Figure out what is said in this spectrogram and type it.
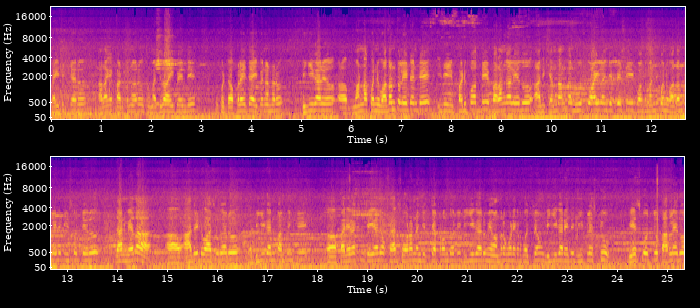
సైట్ ఇచ్చారు అలాగే కడుతున్నారు ఇప్పుడు మధ్యలో అయిపోయింది ఇప్పుడు డబ్బులు అయితే అయిపోయినన్నారు డిజీ గారు మొన్న కొన్ని వదంతులు ఏంటంటే ఇది పడిపోద్ది బలంగా లేదు అది కిందంతా లూజ్ ఆయిల్ అని చెప్పేసి కొంతమంది కొన్ని వదంతులు అయితే తీసుకొచ్చారు. దాని మీద ఆదిరెడ్డి వాసు గారు డిజీ గారిని పంపించి పర్యవేక్షణ చేయాలి ఒకసారి చూడండి అని చెప్పి చెప్పడంతో డిజీ గారు మేమందరం కూడా ఇక్కడికి వచ్చాం. డిజీ గారు అయితే జీ ప్లస్ టూ వేసుకోవచ్చు పర్లేదు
